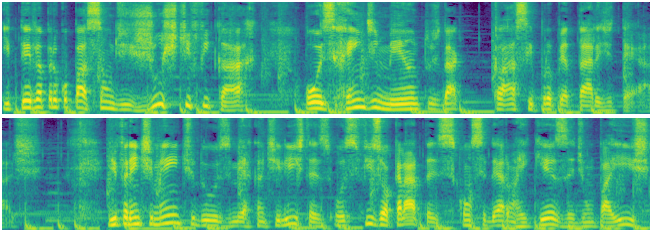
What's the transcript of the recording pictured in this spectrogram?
e teve a preocupação de justificar os rendimentos da classe proprietária de terras. Diferentemente dos mercantilistas, os fisiocratas consideram a riqueza de um país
